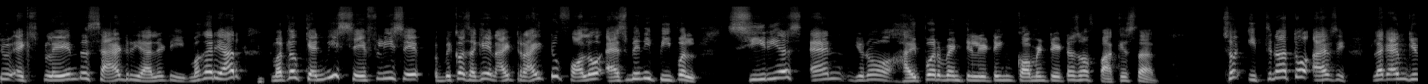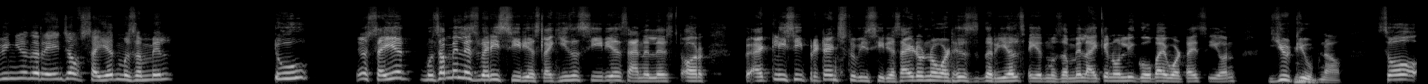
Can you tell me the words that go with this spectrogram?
to explain the sad reality. Magar yaar, matlab, can we safely say because again, I tried to follow as many people, serious and you know, hyperventilating commentators of Pakistan. So itna to I have seen like I'm giving you the range of Sayyid Muzammil to you know Sayyid Muzammil is very serious, like he's a serious analyst, or at least he pretends to be serious. I don't know what is the real Sayyid Muzammil. I can only go by what I see on hmm. YouTube now. So,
